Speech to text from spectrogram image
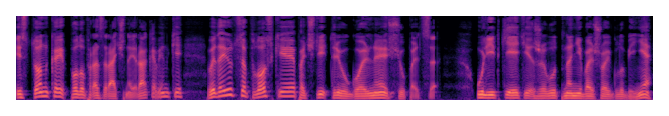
Из тонкой полупрозрачной раковинки выдаются плоские, почти треугольные щупальца. Улитки эти живут на небольшой глубине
